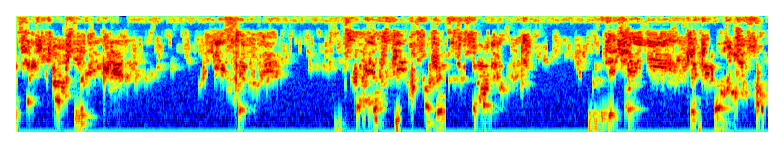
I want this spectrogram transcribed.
очень страшная игре. Если вы советские пассажирские самолеты в течение четырех часов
